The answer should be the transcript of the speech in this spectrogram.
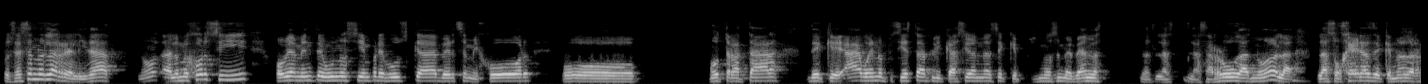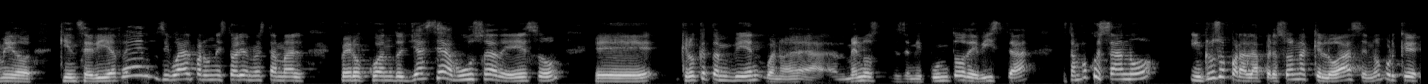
pues esa no es la realidad, ¿no? A lo mejor sí, obviamente uno siempre busca verse mejor, o, o tratar de que, ah, bueno, pues si esta aplicación hace que pues, no se me vean las, las, las, arrugas, ¿no? las ojeras de que no he dormido 15 días, bueno, pues igual para una historia no está mal, pero cuando ya se abusa de eso, eh, creo que también, bueno, eh, al menos desde mi punto de vista, pues tampoco es sano, incluso para la persona que lo hace, ¿no? Porque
